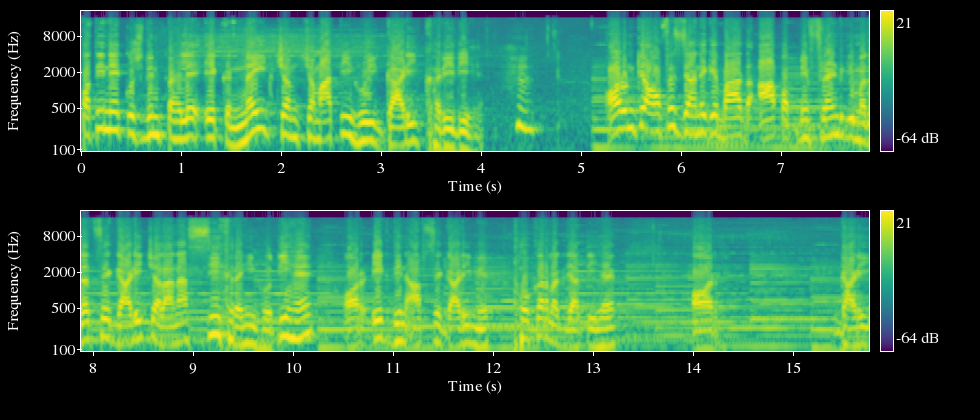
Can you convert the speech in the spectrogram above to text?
पति ने कुछ दिन पहले एक नई चमचमाती हुई गाड़ी खरीदी है। और उनके ऑफ़िस जाने के बाद आप अपने फ्रेंड की मदद से गाड़ी चलाना सीख रही होती हैं और एक दिन आपसे गाड़ी में ठोकर लग जाती है और गाड़ी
